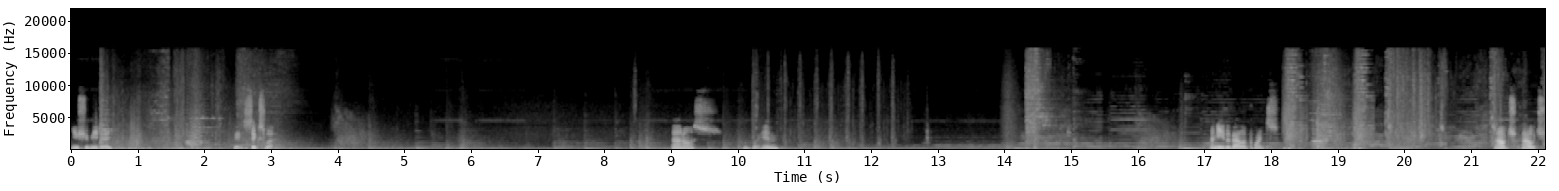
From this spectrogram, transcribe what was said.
You should be dead. Okay, six left. Thanos, for him. I need the valor points. Ouch, ouch,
